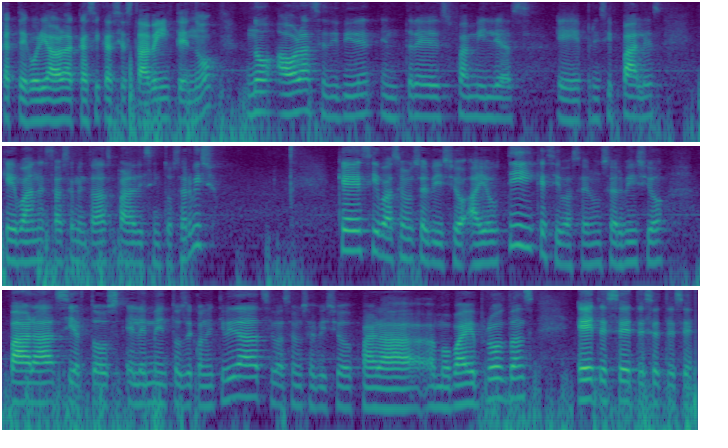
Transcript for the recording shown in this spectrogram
categoría ahora casi casi hasta 20, ¿no? No, ahora se dividen en tres familias eh, principales que van a estar segmentadas para distintos servicios. Que si va a ser un servicio IoT, que si va a ser un servicio para ciertos elementos de conectividad, si va a ser un servicio para mobile broadband, etc, etc, etc.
